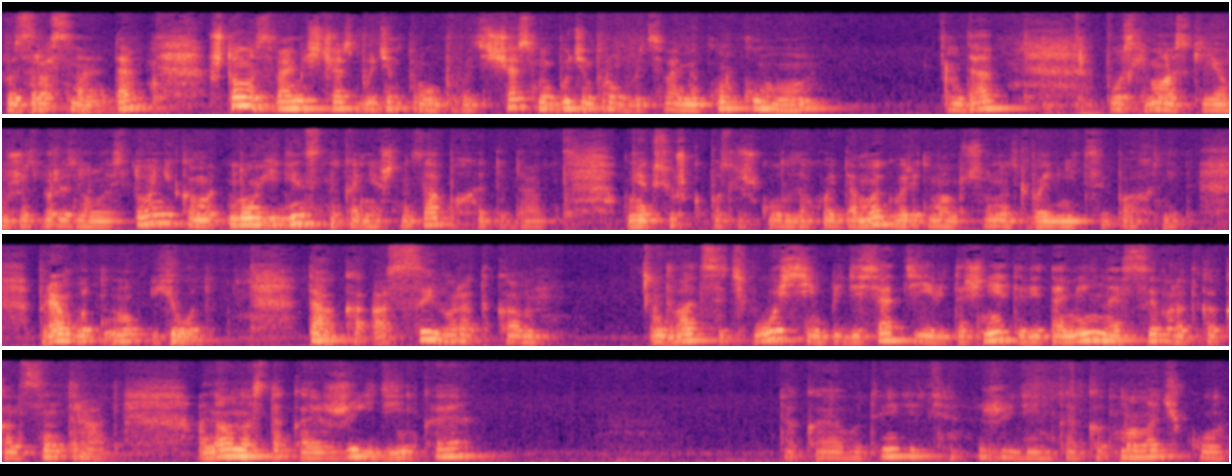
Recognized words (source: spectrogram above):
возрастная, да. Что мы с вами сейчас будем пробовать? Сейчас мы будем пробовать с вами куркуму. Да, после маски я уже сбрызнулась тоником, но единственный, конечно, запах это, да, у меня Ксюшка после школы заходит домой, говорит, мам, что у нас в больнице пахнет, прям вот, ну, йод. Так, а сыворотка 28,59, точнее, это витаминная сыворотка концентрат, она у нас такая жиденькая, Такая вот, видите, жиденькая, как молочко.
